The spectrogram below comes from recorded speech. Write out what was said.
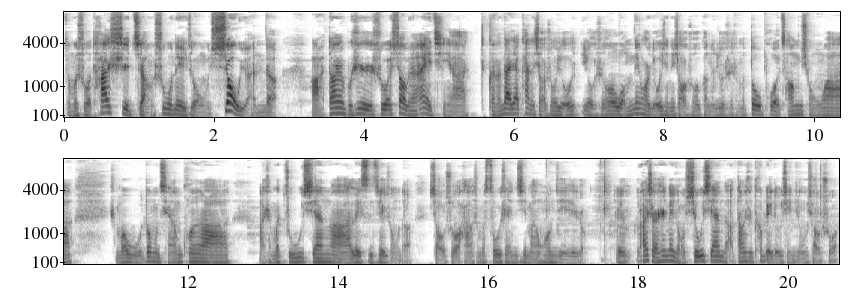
怎么说，它是讲述那种校园的。啊，当然不是说校园爱情啊，可能大家看的小说有有时候我们那会儿流行的小说可能就是什么斗破苍穹啊，什么武动乾坤啊，啊什么诛仙啊，类似这种的小说，还有什么搜神记、蛮荒记这种，就完全是那种修仙的，当时特别流行这种小说。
